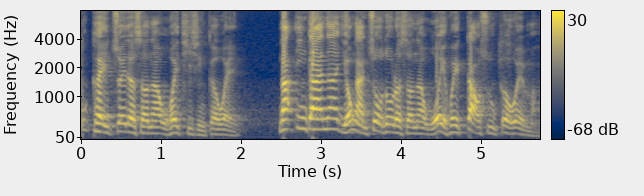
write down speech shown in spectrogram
不可以追的时候呢，我会提醒各位。那应该呢，勇敢做多的时候呢，我也会告诉各位嘛。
